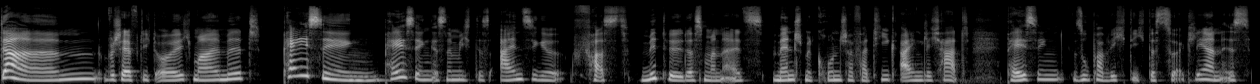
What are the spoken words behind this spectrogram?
dann beschäftigt euch mal mit Pacing. Pacing ist nämlich das einzige fast Mittel, das man als Mensch mit chronischer Fatigue eigentlich hat. Pacing, super wichtig, das zu erklären, ist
